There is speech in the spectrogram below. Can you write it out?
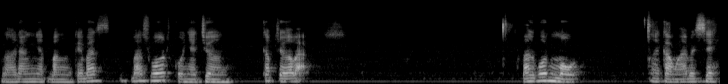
rồi đăng nhập bằng cái password của nhà trường. Cấp cho các bạn. Password 1 a cộng abc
